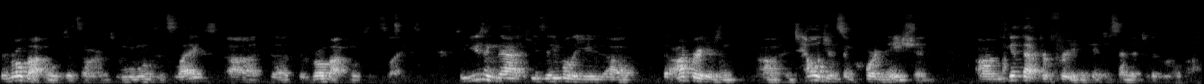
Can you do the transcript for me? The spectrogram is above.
the robot moves its arms. When he moves its legs, uh, the, the robot moves its legs. So using that, he's able to use uh, the operator's in, uh, intelligence and coordination. Um, you get that for free. and You get to send it to the robot.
